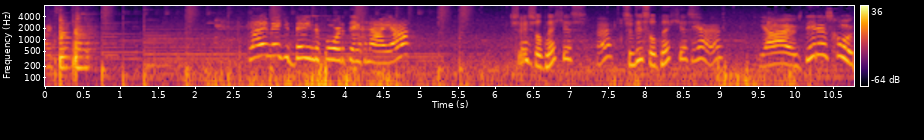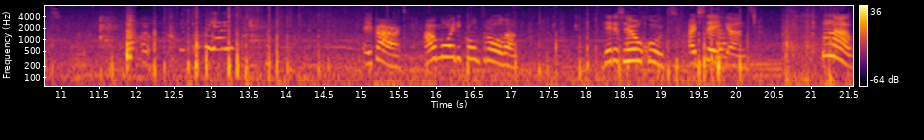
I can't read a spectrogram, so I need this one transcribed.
Uitstekend. Beetje been ervoor er tegenaan, ja? Ze wisselt netjes. Ze wisselt netjes. Ja, hè? Juist, dit is goed. Oh. Even elkaar. Hou mooi die controle. Dit is heel goed. Uitstekend. Nou,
